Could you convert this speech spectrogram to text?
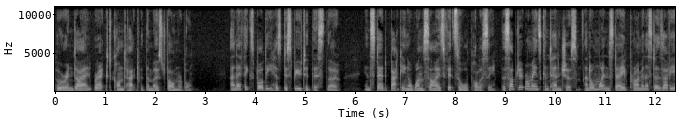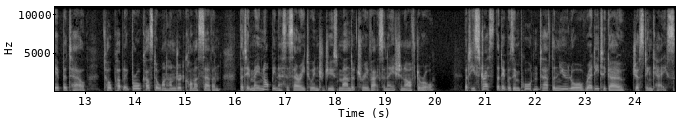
who are in direct contact with the most vulnerable. An ethics body has disputed this, though, instead backing a one size fits all policy. The subject remains contentious, and on Wednesday, Prime Minister Xavier Bettel told public broadcaster 100,7 that it may not be necessary to introduce mandatory vaccination after all. But he stressed that it was important to have the new law ready to go just in case.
